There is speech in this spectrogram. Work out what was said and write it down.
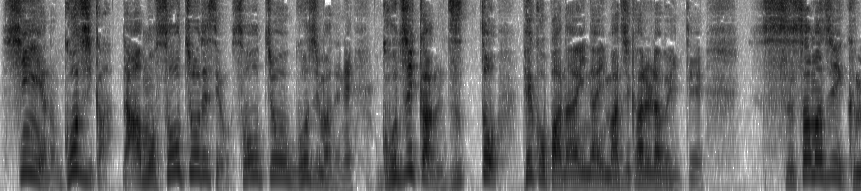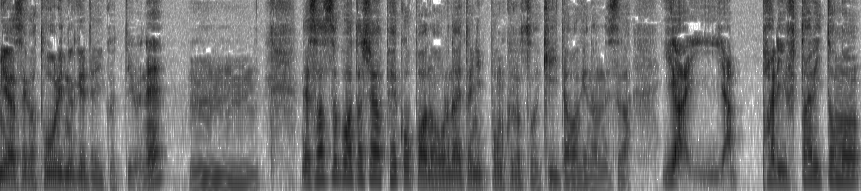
深夜の5時か。あ、もう早朝ですよ。早朝5時までね、5時間ずっとペコパないないマヂカルラブリーって、凄まじい組み合わせが通り抜けていくっていうね。うん。で、早速私はペコパのオールナイトニッポンクロスを聞いたわけなんですが、いや、やっぱり二人とも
